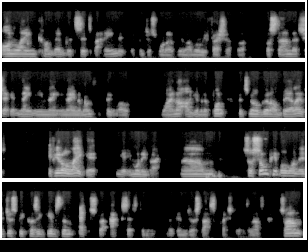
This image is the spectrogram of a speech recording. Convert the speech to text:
online content that sits behind it. If they just want to, you know, have a refresher for, for standard, check at 19.99 a month. Think, well, why not? I'll give it a punt. If it's no good, I'll bail out. If you don't like it, you get your money back. Um, so some people want it just because it gives them extra access to me. They can just ask questions and ask. So I'm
